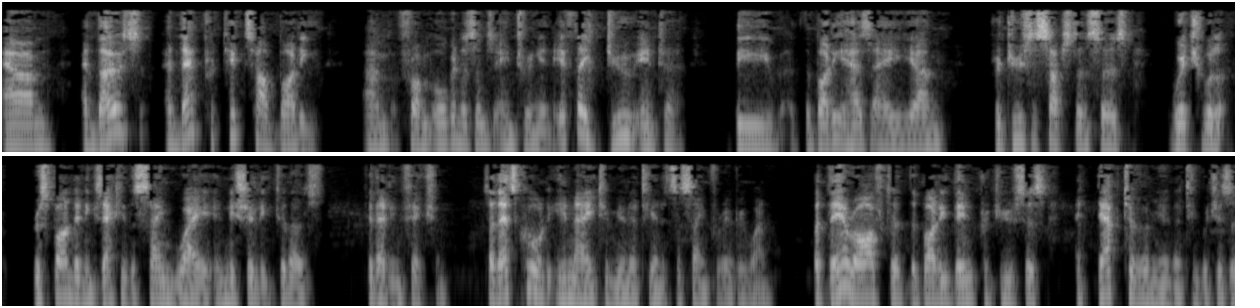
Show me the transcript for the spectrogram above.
um, and those and that protects our body um, from organisms entering in. If they do enter, the the body has a um, produces substances which will respond in exactly the same way initially to those to that infection. So that's called innate immunity, and it's the same for everyone. But thereafter, the body then produces adaptive immunity, which is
